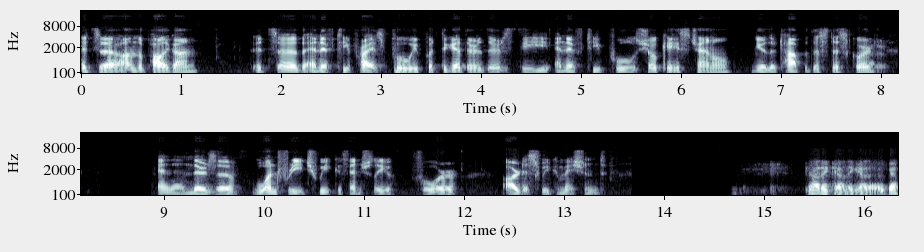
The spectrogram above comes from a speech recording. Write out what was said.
It's uh, on the Polygon. It's uh, the NFT prize pool we put together. There's the NFT pool showcase channel near the top of this Discord. And then there's a one for each week essentially for artists we commissioned. Got it. Got it. Got it. Okay.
